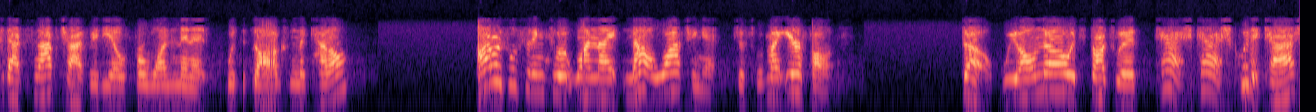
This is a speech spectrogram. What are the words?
to that Snapchat video for one minute with the dogs in the kennel. I was listening to it one night, not watching it, just with my earphones. So, we all know it starts with cash, cash, quit it, cash.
